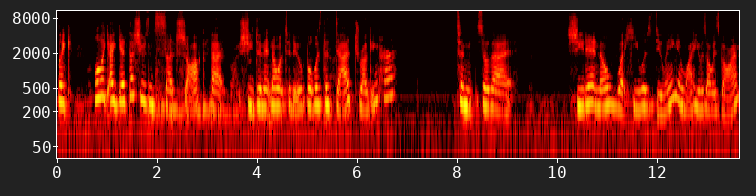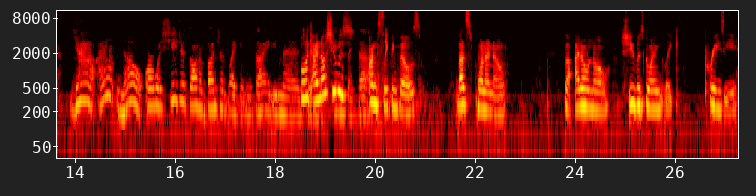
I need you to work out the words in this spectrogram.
Like, well, like I get that she was in such shock that she didn't know what to do, but was the dad drugging her to so that she didn't know what he was doing and why he was always gone? Yeah, I don't know. Or was she just on a bunch of like anxiety meds? Well, like, I know she was like? On sleeping pills. That's one I know. But I don't know. She was going like crazy.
